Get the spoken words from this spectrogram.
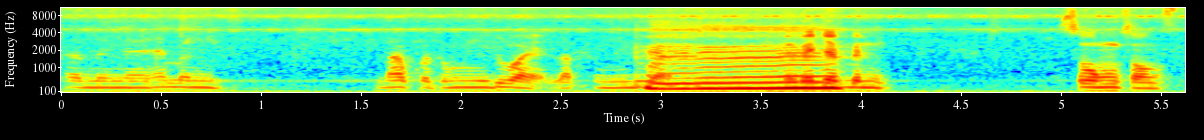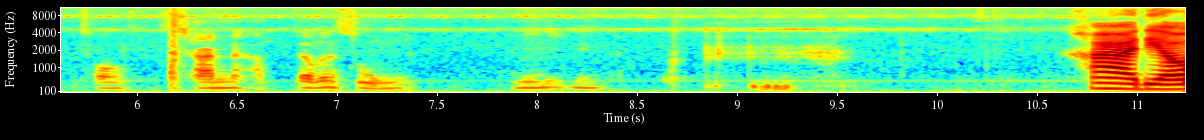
ทำยังไงให้มัน รับกับตรงนี้ด้วยรับตรงนี้ด้อืวยมแต่ก็จะเป็นทรงสองสองชั้นนะครับ แต่มันสูงนิดนิดนึง ค่ะเดี๋ยว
